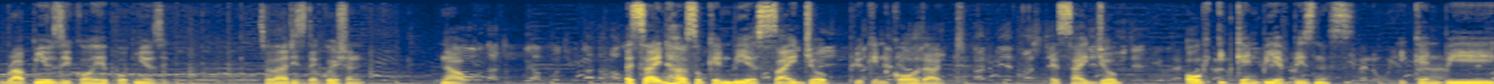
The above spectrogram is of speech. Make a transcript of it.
rap music or hip hop music? So that is the question. Now, a side hustle can be a side job, you can call that a side job, or it can be a business, it can be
